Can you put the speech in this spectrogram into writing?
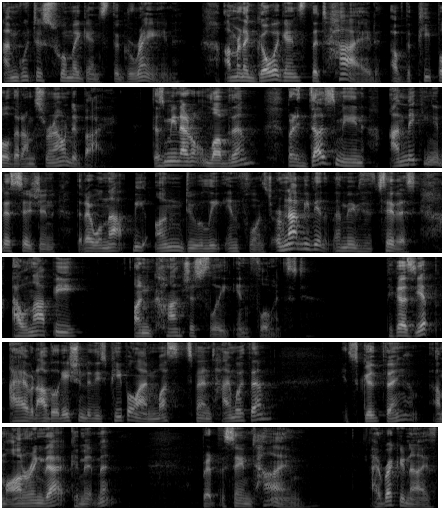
I'm going to swim against the grain. I'm gonna go against the tide of the people that I'm surrounded by. Doesn't mean I don't love them, but it does mean I'm making a decision that I will not be unduly influenced. Or not maybe, me say this I will not be unconsciously influenced. Because, yep, I have an obligation to these people, I must spend time with them. It's a good thing, I'm honoring that commitment. But at the same time, I recognize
